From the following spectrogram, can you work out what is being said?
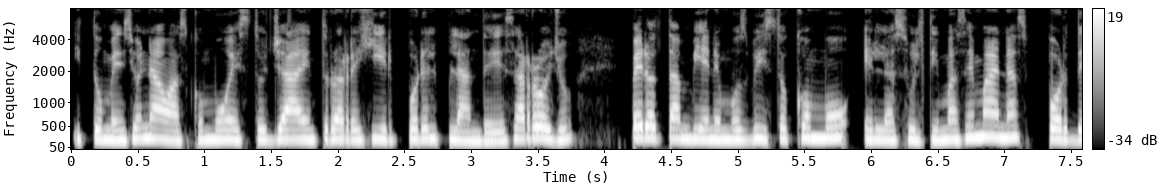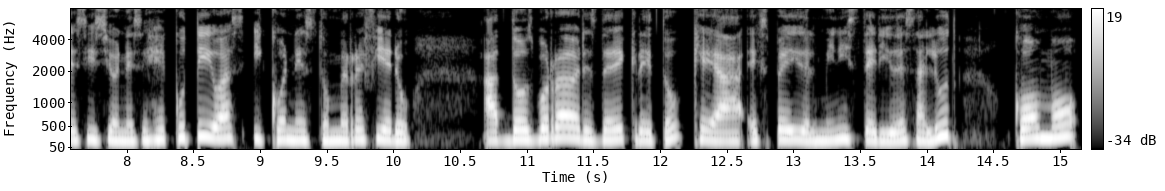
Y tú mencionabas cómo esto ya entró a regir por el plan de desarrollo, pero también hemos visto cómo en las últimas semanas, por decisiones ejecutivas, y con esto me refiero a dos borradores de decreto que ha expedido el Ministerio de Salud, como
